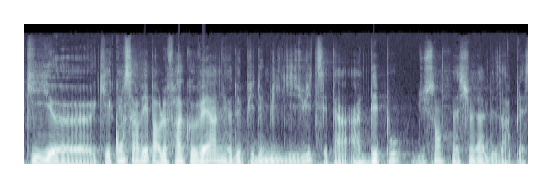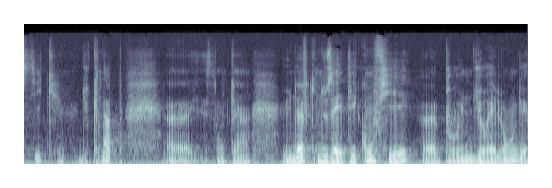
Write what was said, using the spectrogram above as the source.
qui, euh, qui est conservé par le FRAC Auvergne depuis 2018. C'est un, dépôt du Centre national des arts plastiques, du CNAP. Euh, c'est donc un- une œuvre qui nous a été confiée euh, pour une durée longue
